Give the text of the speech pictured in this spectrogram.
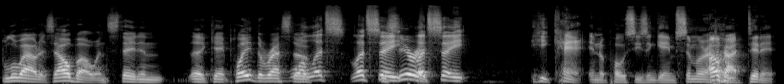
blew out his elbow and stayed in the game, played the rest Well, of. let's let's say let's say he can't in a postseason game, similar how Okay. he didn't,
